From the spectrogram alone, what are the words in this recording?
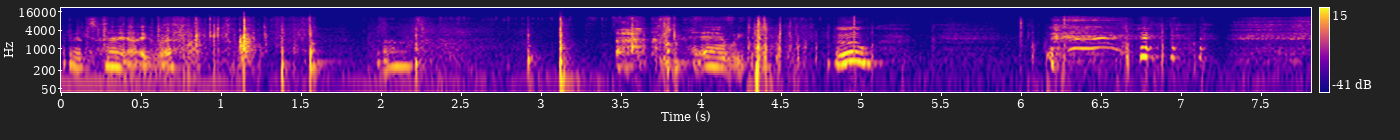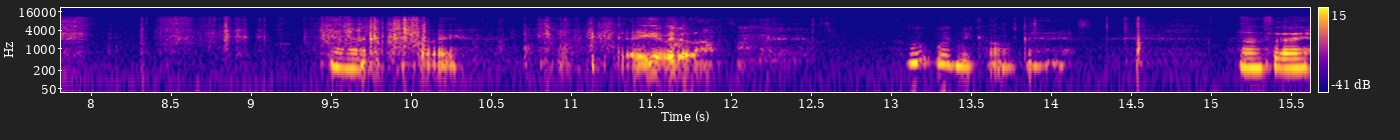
I'm going to turn it over. And, ah, there we go. Ooh. Alright, so, get rid of that. Oh, where'd my card go? And so,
